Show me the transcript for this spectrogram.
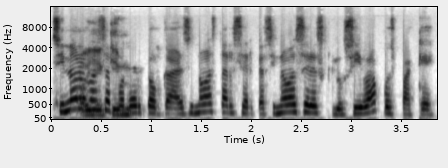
si no lo Oye, vas a Kim- poder tocar, si no va a estar cerca, si no va a ser exclusiva, pues ¿para qué?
